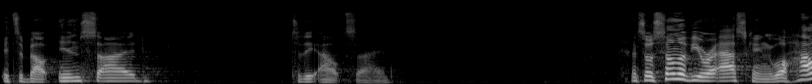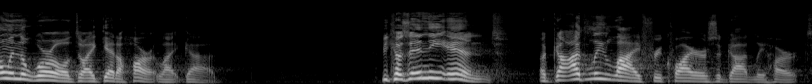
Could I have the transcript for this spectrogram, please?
It's about inside to the outside. And so some of you are asking, well, how in the world do I get a heart like God? Because in the end, a godly life requires a godly heart.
